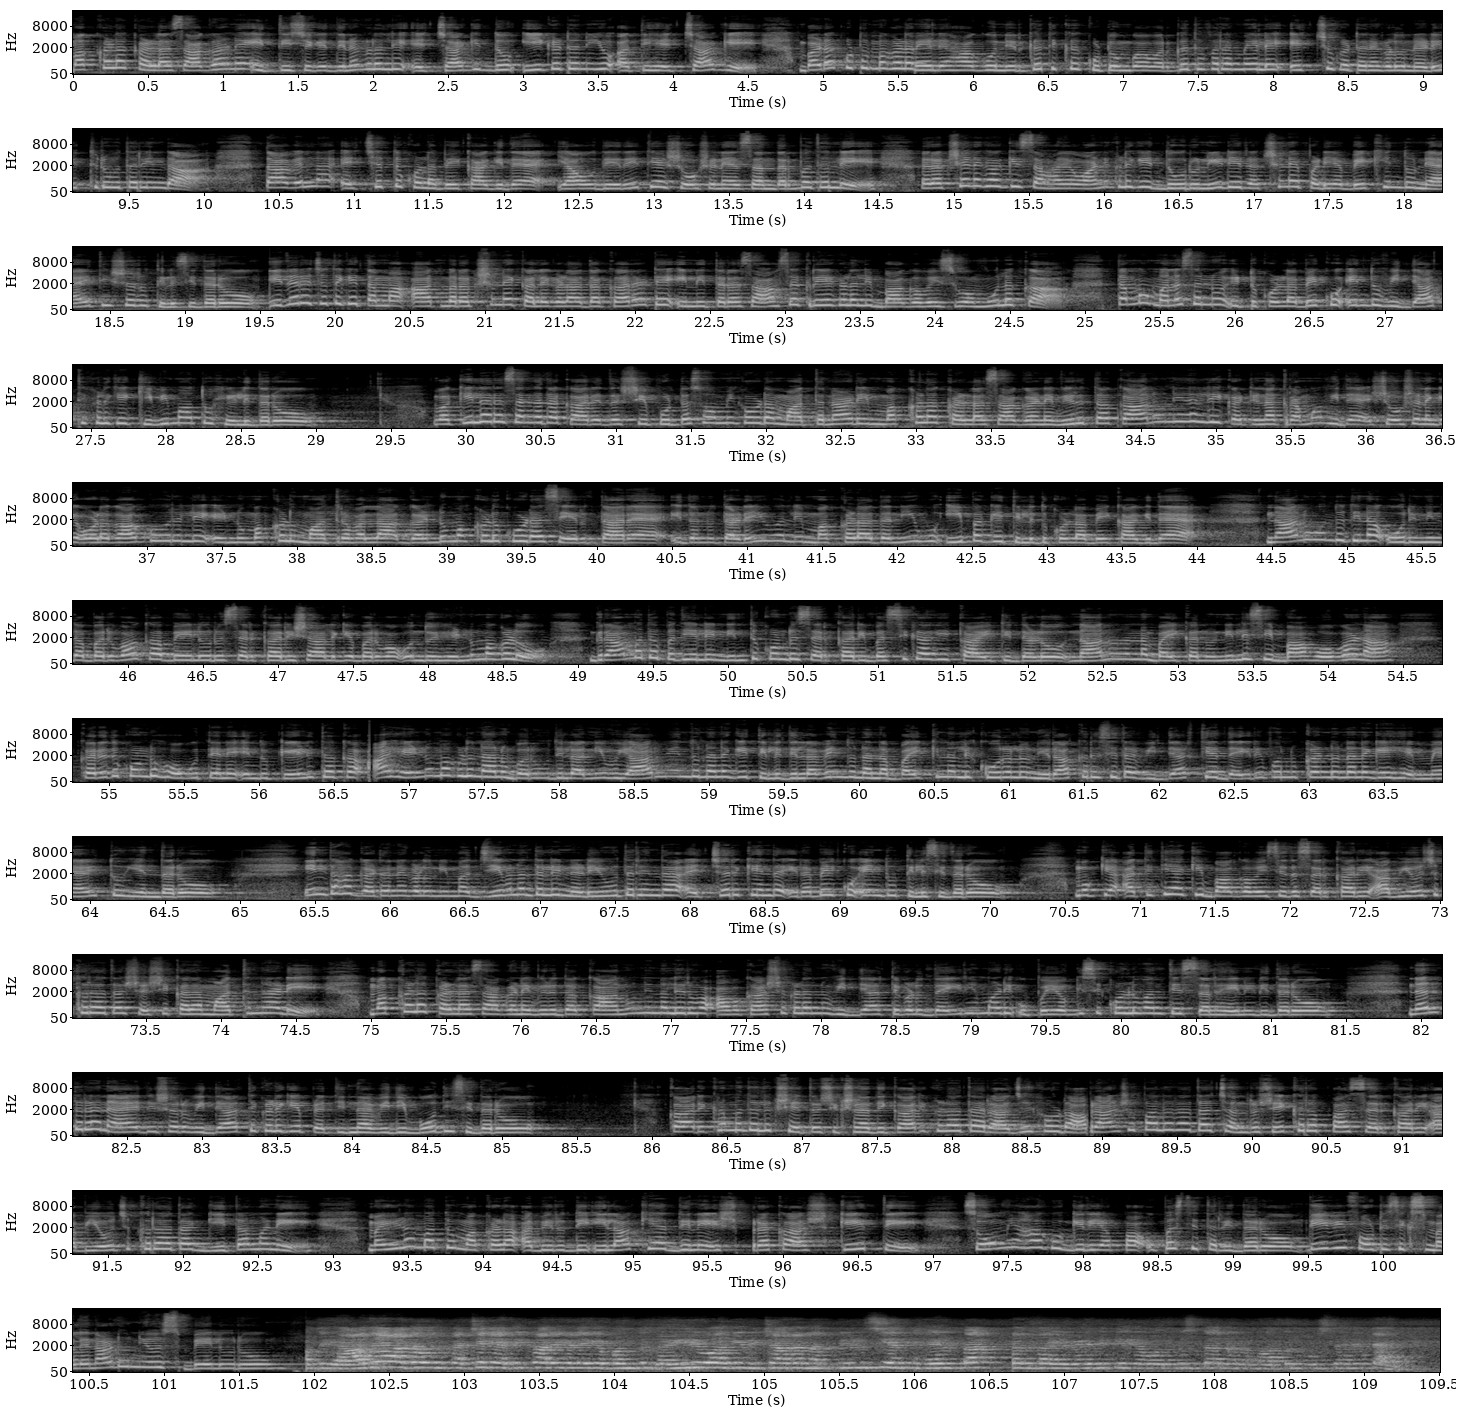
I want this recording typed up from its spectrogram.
ಮಕ್ಕಳ ಕಳ್ಳ ಸಾಗಣೆ ಇತ್ತೀಚೆಗೆ ದಿನಗಳಲ್ಲಿ ಹೆಚ್ಚಾಗಿದ್ದು, ಈ ಘಟನೆಯು ಅತಿ ಹೆಚ್ಚಾಗಿ ಬಡ ಕುಟುಂಬಗಳ ಮೇಲೆ ಹಾಗೂ ನಿರ್ಗತಿಕ ಕುಟುಂಬ ವರ್ಗದವರ ಮೇಲೆ ಹೆಚ್ಚು ಘಟನೆಗಳು ನಡೆಯುತ್ತಿರುವುದರಿಂದ ತಾವೆಲ್ಲ ಎಚ್ಚೆತ್ತುಕೊಳ್ಳಬೇಕಾಗಿದೆ. ಯಾವುದೇ ರೀತಿಯ ಶೋಷಣೆಯ ಸಂದರ್ಭದಲ್ಲಿ ರಕ್ಷಣೆಗಾಗಿ ಸಹಾಯವಾಣಿಗಳಿಗೆ ದೂರು ನೀಡಿ ರಕ್ಷಣೆ ಪಡೆಯಬೇಕೆಂದು ನ್ಯಾಯಾಧೀಶರು ತಿಳಿಸಿದರು. ಇದರ ಜೊತೆಗೆ ತಮ್ಮ ಆತ್ಮರಕ್ಷಣೆ ಕಲೆಗಳಾದ ಕರಾಟೆ ಇನ್ನಿತರ ಸಾಹಸ ಕ್ರಿಯೆಗಳಲ್ಲಿ ಭಾಗವಹಿಸುವ ಮೂಲಕ ತಮ್ಮ ಮನಸ್ಸನ್ನು ಇಟ್ಟುಕೊಳ್ಳಬೇಕು ಎಂದು ವಿದ್ಯಾರ್ಥಿಗಳಿಗೆ ಕಿವಿಮಾತು ಹೇಳಿದರು. ವಕೀಲರ ಸಂಘದ ಕಾರ್ಯದರ್ಶಿ ಪುಟ್ಟಸ್ವಾಮಿಗೌಡ ಮಾತನಾಡಿ, ಮಕ್ಕಳ ಕಳ್ಳ ಸಾಗಣೆ ವಿರುದ್ಧ ಕಾನೂನಿನಲ್ಲಿ ಕಠಿಣ ಕ್ರಮವಿದೆ. ಶೋಷಣೆಗೆ ಒಳಗಾಗುವವರಲ್ಲಿ ಹೆಣ್ಣು ಮಕ್ಕಳು ಮಾತ್ರವಲ್ಲ, ಗಂಡು ಮಕ್ಕಳು ಕೂಡ ಸೇರುತ್ತಾರೆ. ಇದನ್ನು ತಡೆಯುವಲ್ಲಿ ಮಕ್ಕಳಾದ ನೀವು ಈ ಬಗ್ಗೆ ತಿಳಿದುಕೊಳ್ಳಬೇಕಾಗಿದೆ. ನಾನು ಒಂದು ದಿನ ಊರಿನಿಂದ ಬರುವಾಗ ಬೇಲೂರು ಸರ್ಕಾರಿ ಶಾಲೆಗೆ ಬರುವ ಒಂದು ಹೆಣ್ಣು ಮಗಳು ಗ್ರಾಮದ ಬದಿಯಲ್ಲಿ ನಿಂತುಕೊಂಡು ಸರ್ಕಾರಿ ಬಸ್ಸಿಗಾಗಿ ಕಾಯುತ್ತಿದ್ದಳು. ನಾನು ನನ್ನ ಬೈಕನ್ನು ನಿಲ್ಲಿಸಿ ಬಾ ಹೋಗೋಣ, ಕರೆದುಕೊಂಡು ಹೋಗುತ್ತೇನೆ ಎಂದು ಕೇಳಿದಾಗ, ಆ ಹೆಣ್ಣು ಮಗಳು, ನಾನು ಬರುವುದಿಲ್ಲ. ನೀವು ಯಾರು ಎಂದು ನನಗೆ ತಿಳಿದಿಲ್ಲವೆಂದು ನನ್ನ ಬೈಕಿನಲ್ಲಿ ಕೂರಲು ನಿರಾಕರಿಸಿದ ವಿದ್ಯಾರ್ಥಿಯ ಧೈರ್ಯವನ್ನು ಕಂಡು ನನಗೆ ಹೆಮ್ಮೆಯಾಯಿತು ಎಂದರು. ಇಂತಹ ಘಟನೆಗಳು ನಿಮ್ಮ ಜೀವನದಲ್ಲಿ ನಡೆಯುವುದರಿಂದ ಎಚ್ಚರಿಕೆಯಿಂದ ಇರಬೇಕು ಎಂದು ತಿಳಿಸಿದರು. ಮುಖ್ಯ ಅತಿಥಿಯಾಗಿ ಭಾಗವಹಿಸಿದ ಸರ್ಕಾರಿ ಅಭಿಯೋಜಕರಾದ ಶಶಿಕಲಾ ಮಾತನಾಡಿ, ಮಕ್ಕಳ ಕಳ್ಳ ಸಾಗಣೆ ವಿರುದ್ಧ ಕಾನೂನಿನಲ್ಲಿರುವ ಅವಕಾಶಗಳನ್ನು ವಿದ್ಯಾರ್ಥಿಗಳು ಧೈರ್ಯ ಮಾಡಿ ಉಪಯೋಗಿಸಿಕೊಳ್ಳುವಂತೆ ಸಲಹೆ ನೀಡಿದರು. ನಂತರ ನ್ಯಾಯಾಧೀಶರು ವಿದ್ಯಾರ್ಥಿಗಳಿಗೆ ಪ್ರತಿಜ್ಞಾ ವಿಧಿ ಬೋಧಿಸಿದರು. ಕಾರ್ಯಕ್ರಮದಲ್ಲಿ ಕ್ಷೇತ್ರ ಶಿಕ್ಷಣಾಧಿಕಾರಿಗಳಾದ ರಾಜೇಗೌಡ, ಪ್ರಾಂಶುಪಾಲರಾದ ಚಂದ್ರಶೇಖರಪ್ಪ, ಸರ್ಕಾರಿ ಅಭಿಯೋಜಕರಾದ ಗೀತಾಮಣಿ, ಮಹಿಳಾ ಮತ್ತು ಮಕ್ಕಳ ಅಭಿವೃದ್ಧಿ ಇಲಾಖೆಯ ದಿನೇಶ್, ಪ್ರಕಾಶ್, ಕೀರ್ತಿ, ಸೌಮ್ಯ ಹಾಗೂ ಗಿರಿಯಪ್ಪ ಉಪಸ್ಥಿತರಿದ್ದರು. TV forty six Malenadu news, Belur. ಯಾವುದೇ ಆದ ಒಂದು ಕಚೇರಿ ಅಧಿಕಾರಿಗಳಿಗೆ ಬಂದು ಧೈರ್ಯವಾಗಿ ವಿಚಾರನ ತಿಳಿಸಿ ಅಂತ ಹೇಳ್ತಾ ವೇದಿಕೆಗೆ ಯು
